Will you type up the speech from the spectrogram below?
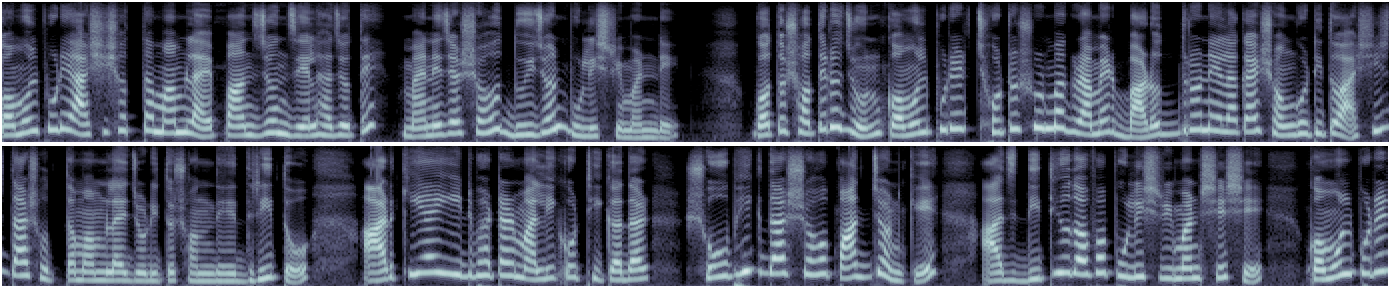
কমলপুরে আশিস হত্যা মামলায় পাঁচজন জেল হাজতে ম্যানেজার সহ দুইজন পুলিশ রিমান্ডে। গত সতেরো জুন কমলপুরের ছোট সুরমা গ্রামের বারদ্রন এলাকায় সংঘটিত আশিস দাস হত্যা মামলায় জড়িত সন্দেহে ধৃত আরকিআই ইটভাটার মালিক ও ঠিকাদার সৌভিক দাস সহ পাঁচজনকে আজ দ্বিতীয় দফা পুলিশ রিমান্ড শেষে কমলপুরের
